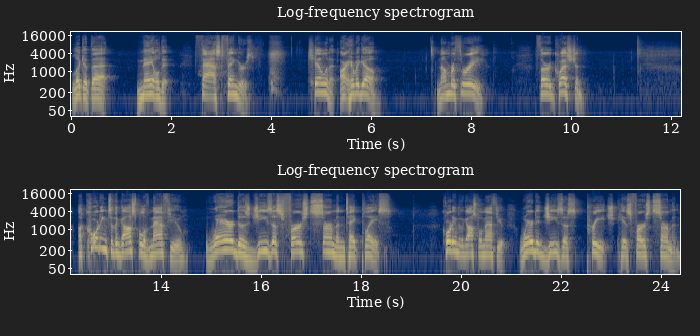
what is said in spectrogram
Look at that. Nailed it. Fast fingers. Killing it. All right, here we go. Number three. Third question. According to the Gospel of Matthew, where does Jesus' first sermon take place? According to the Gospel of Matthew, where did Jesus preach his first sermon?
